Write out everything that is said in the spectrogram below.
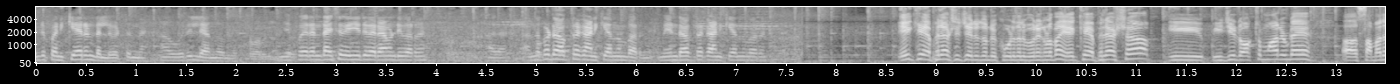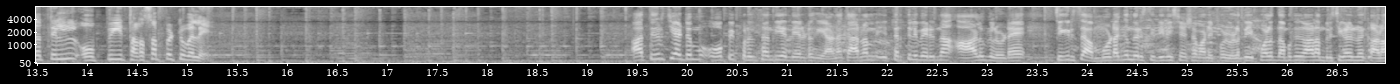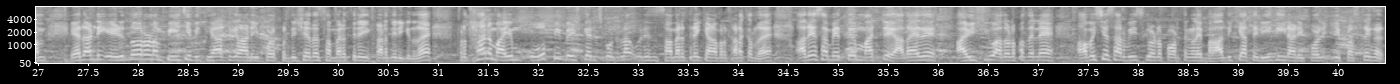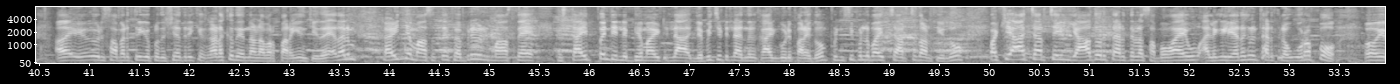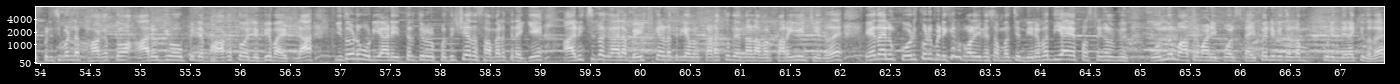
എന്റെ പണിക്കാരുണ്ടല്ലോ വെട്ടുന്നത് ആ ഒരില്ല എന്നുള്ളൂ ഇനിയിപ്പോൾ രണ്ടാഴ്ച കഴിഞ്ഞിട്ട് വരാൻ വേണ്ടി പറഞ്ഞു. അതാ. അന്നപ്പോൾ ഡോക്ടറെ കാണിക്കാമെന്നും പറഞ്ഞു. മെയിൻ ഡോക്ടറെ കാണിക്കാമെന്നും പറഞ്ഞു. എ കെ അഭിലാഷ് ചേരുന്നുണ്ട് കൂടുതൽ വിവരങ്ങളുമായി. എ കെ അഭിലാഷ ഈ പി ജി ഡോക്ടർമാരുടെ സമരത്തിൽ ഒ പി തടസ്സപ്പെട്ടുവല്ലേ? തീർച്ചയായിട്ടും ഒ പി പ്രതിസന്ധിയെ നേരിടുകയാണ്. കാരണം ഇത്തരത്തിൽ വരുന്ന ആളുകളുടെ ചികിത്സ മുടങ്ങുന്ന ഒരു സ്ഥിതിവിശേഷമാണ് ഇപ്പോഴുള്ളത്. ഇപ്പോൾ നമുക്ക് കാണാം ദൃശ്യങ്ങളിൽ നിന്ന് കാണാം. ഏതാണ്ട് എഴുന്നൂറോളം പി ജി വിദ്യാർത്ഥികളാണ് ഇപ്പോൾ പ്രതിഷേധ സമരത്തിലേക്ക് കടന്നിരിക്കുന്നത്. പ്രധാനമായും ഒ പി ബഹിഷ്കരിച്ചുകൊണ്ടുള്ള ഒരു സമരത്തിലേക്കാണ് അവർ കടക്കുന്നത്. അതേസമയത്ത് മറ്റ് അതായത് ഐ യു അതോടൊപ്പം തന്നെ അവശ്യ സർവീസുകളുടെ പ്രവർത്തനങ്ങളെ ബാധിക്കാത്ത രീതിയിലാണ് ഇപ്പോൾ ഈ പ്രശ്നങ്ങൾ ഒരു സമരത്തിലേക്ക് പ്രതിഷേധത്തിലേക്ക് കടക്കുന്നത് എന്നാണ് അവർ പറയുകയും ചെയ്തത്. ഏതായാലും കഴിഞ്ഞ മാസത്തെ ഫെബ്രുവരി മാസത്തെ സ്റ്റൈപ്പൻഡ് ലഭ്യമായിട്ടില്ല ലഭിച്ചിട്ടില്ല എന്ന കാര്യം കൂടി പറയുന്നു. പ്രിൻസിപ്പലുമായി ചർച്ച നടത്തിയിരുന്നു. പക്ഷേ ആ ചർച്ചയിൽ യാതൊരു തരത്തിലുള്ള സമവായവും അല്ലെങ്കിൽ ഏതെങ്കിലും തരത്തിലുള്ള ഉറപ്പോ പ്രിൻസിപ്പലിന്റെ ഭാഗത്തോ ആരോഗ്യവകുപ്പിന്റെ ഭാഗത്തോ ലഭ്യമായിട്ടില്ല. ഇതോടുകൂടിയാണ് ഇത്തരത്തിലൊരു പ്രതിഷേധ സമരത്തിലേക്ക് അനിശ്ചിതകാല ബഹിഷ്കരണത്തിലേക്ക് അവർ കടക്കുന്നതെന്നാണ് അവർ പറയുകയും ചെയ്തത്. ഏതായാലും കോഴിക്കോട് മെഡിക്കൽ കോളേജിനെ സംബന്ധിച്ച് നിരവധിയായ പ്രശ്നങ്ങളിൽ ഒന്ന് മാത്രമാണ് ഇപ്പോൾ സ്റ്റൈപ്പൻഡ് വിതരണം കൂടി നിലയ്ക്കുന്നത്.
